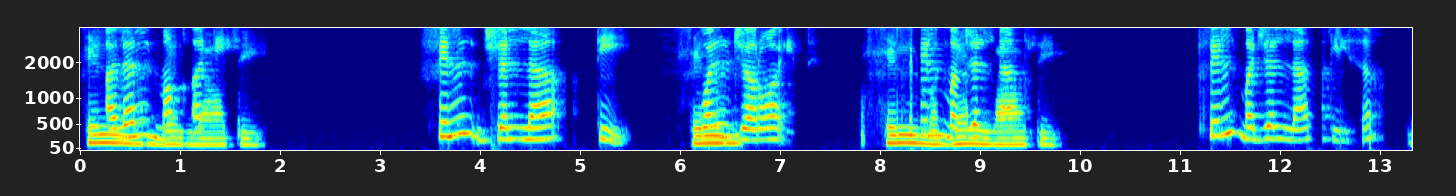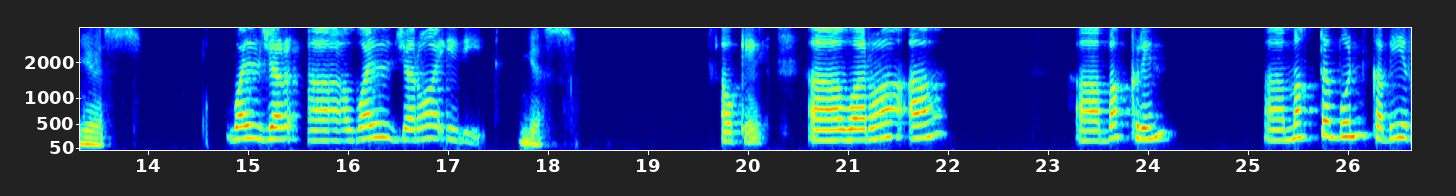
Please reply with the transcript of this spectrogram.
في على المقعد في الجلات في والجرائد. في المجلات. في المجلات yes. والجر آه، والجرائد. yes Okay. Uh, وراء uh, بكر uh, مكتب كبير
